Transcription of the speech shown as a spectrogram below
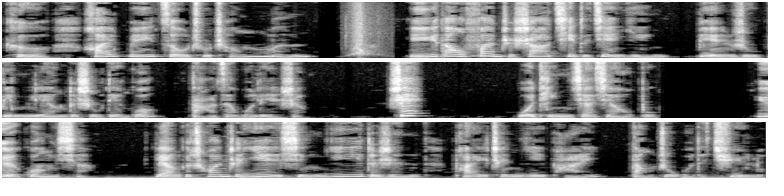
可还没走出城门，一道泛着杀气的剑影，便如冰凉的手电光打在我脸上。谁？我停下脚步。月光下，两个穿着夜行衣的人排成一排，挡住我的去路。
